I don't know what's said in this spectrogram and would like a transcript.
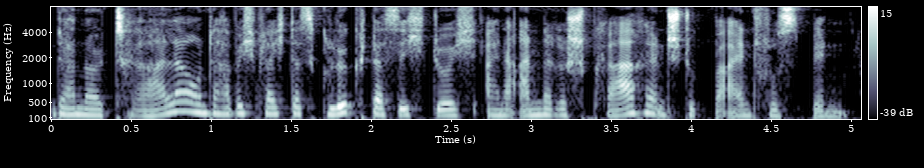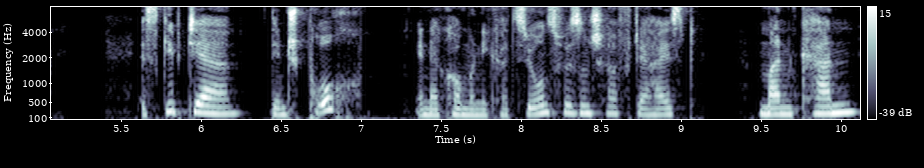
da neutraler und da habe ich vielleicht das Glück, dass ich durch eine andere Sprache ein Stück beeinflusst bin. Es gibt ja den Spruch in der Kommunikationswissenschaft, der heißt, man kann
